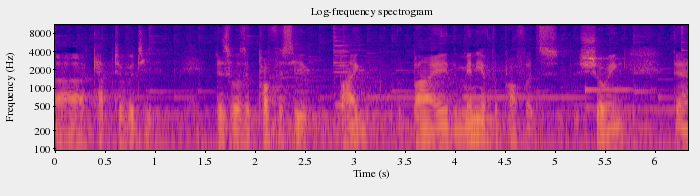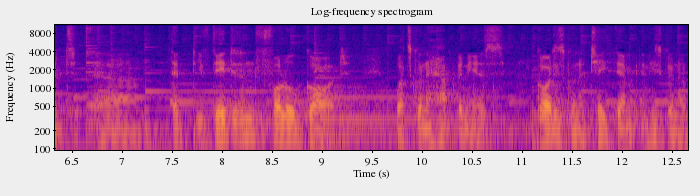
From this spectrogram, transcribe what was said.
uh, captivity. This was a prophecy by, by the, many of the prophets showing that, uh, that if they didn't follow God, what's going to happen is God is going to take them and He's going to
